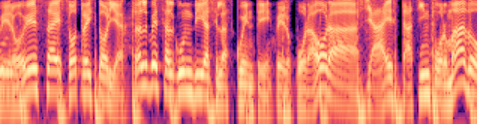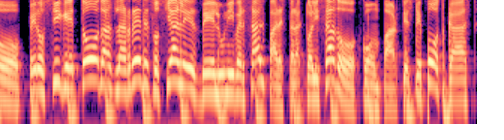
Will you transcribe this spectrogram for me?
Pero esa es otra historia. Tal vez algún día se las cuente. Pero por ahora ya estás informado. Pero sigue todas las redes sociales del Universal para estar actualizado. Comparte este podcast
